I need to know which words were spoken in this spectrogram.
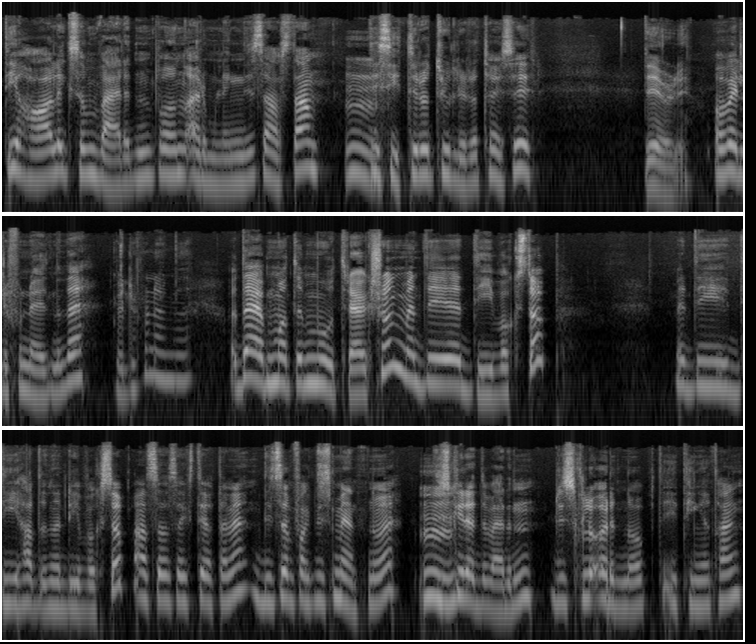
De har liksom verden på en armlengdes avstand. Mm. De sitter og tuller og tøyser, Det gjør de. og veldig fornøyd med det. Veldig fornøyd med det. Og det er på en måte motreaksjon med de de vokste opp. Med de de hadde når de vokste opp, altså 68-erne. De som faktisk mente noe. De Mm. skulle redde verden. De skulle ordne opp i ting og tang.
